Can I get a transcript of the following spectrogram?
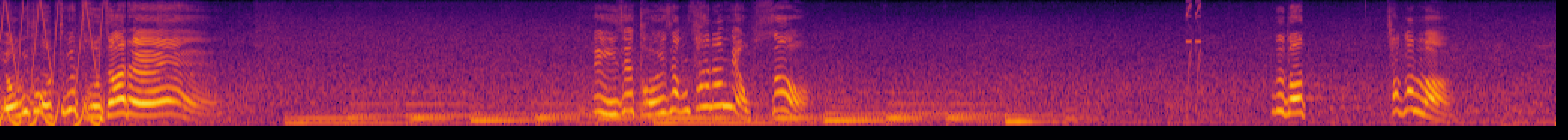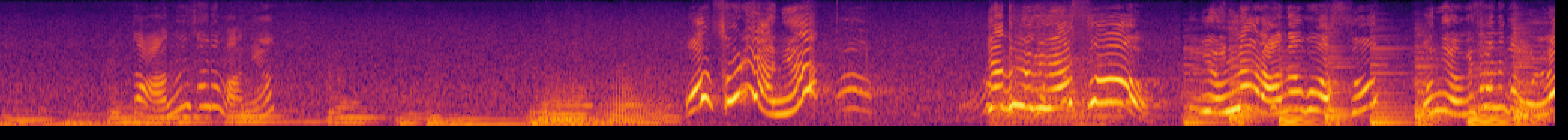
여기서 어떻게 더 잘해 근데 이제 더 이상 사람이 없어 근데 나 잠깐만 나 아는 사람 아니야? 어? 소리 아니야? 야 너 여기 왜 왔어? 왜 연락을 안 하고 왔어? 언니 여기 사는 거 몰라?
